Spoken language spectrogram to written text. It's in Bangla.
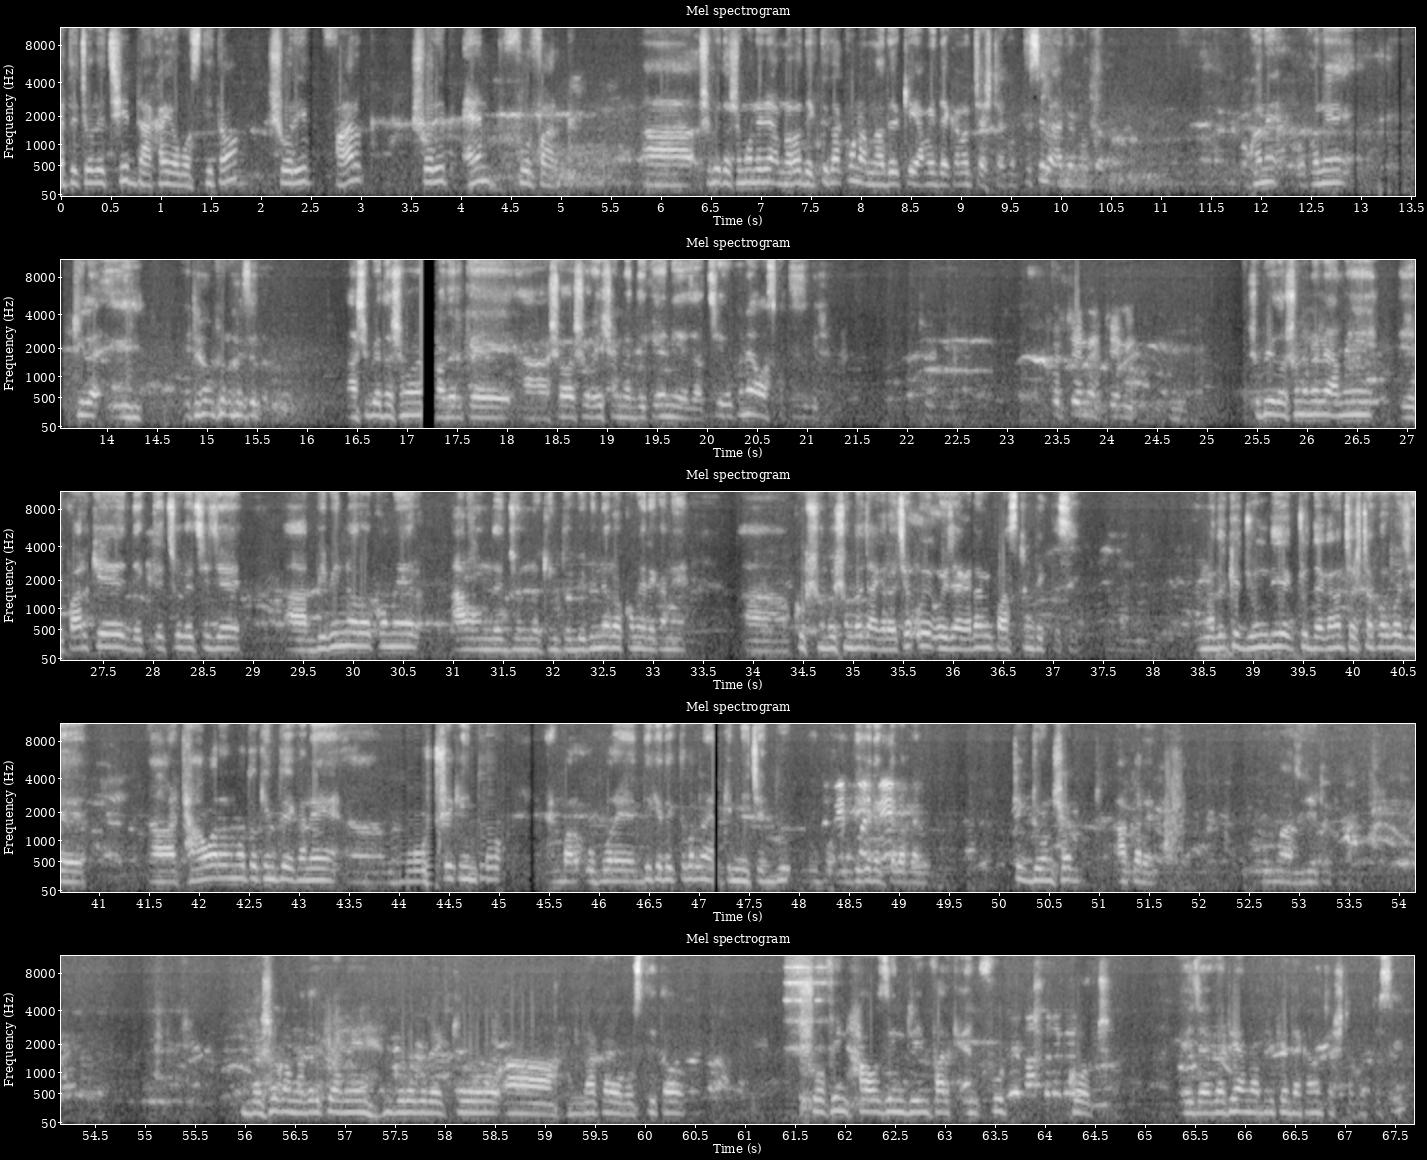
এতে চলেছি ঢাকায় অবস্থিত Sharif park Sharif and food park. সুবিধা সমন্বয়ে আপনারা দেখতে থাকুন আপনাদেরকে আমি দেখানোর চেষ্টা করতেছি লাইভের মাধ্যমে। ওখানে ওখানে কি এটা হয়েছে তো। সুবিধা সময় আপনাদেরকে সরাসরি সামনের দিকে নিয়ে যাচ্ছি। ওখানে আওয়াজ করতেছি কিছু সুপ্রিয় দর্শক মন্ডলী আমি এই পার্কে দেখতে চলেছি যে বিভিন্ন রকমের আনন্দের জন্য কিন্তু বিভিন্ন রকমের এখানে খুব সুন্দর সুন্দর জায়গা রয়েছে। ওই ওই জায়গাটা আমি ফার্স্ট টাইম দেখতেছি। আমাদেরকে জুম দিয়ে একটু দেখানোর চেষ্টা করব যে টাওয়ারের মতো কিন্তু এখানে বসে কিন্তু একবার উপরের দিকে দেখতে পারবেন কি নিচের দিকে দেখতে পারবেন। ঠিক ড্রোন শট আকারে। মাছ যেটা দর্শক আমাদেরকে আমি ঘুরে ঘুরে একটু ঢাকায় অবস্থিত shopping housing dream park and food court. এই জায়গাটি আমাদেরকে দেখানোর চেষ্টা করতেছি। আহ,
